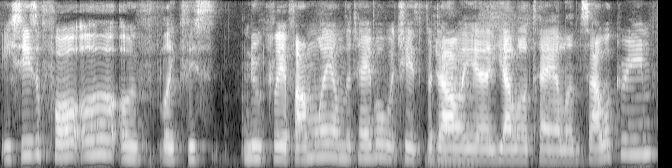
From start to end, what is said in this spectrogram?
he sees a photo of like this nuclear family on the table, which is Vidalia, Yellowtail, and Sour Cream,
